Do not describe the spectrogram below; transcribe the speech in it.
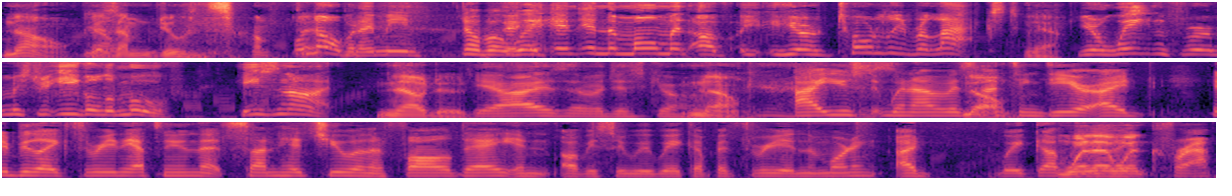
No, because I'm doing something. Well, no, but I mean, No, but wait- in, in the moment of you're totally relaxed. Yeah. You're waiting for Mr. Eagle to move. He's not. no, dude. Your eyes would just go. No. I used to, when I was No. hunting deer, I'd it'd be like three in the afternoon. That sun hits you on a fall day, and obviously we wake up at three in the morning. I'd wake up When and I like, went crap.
